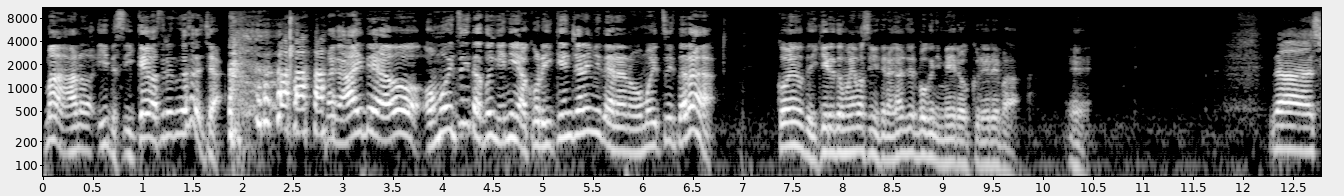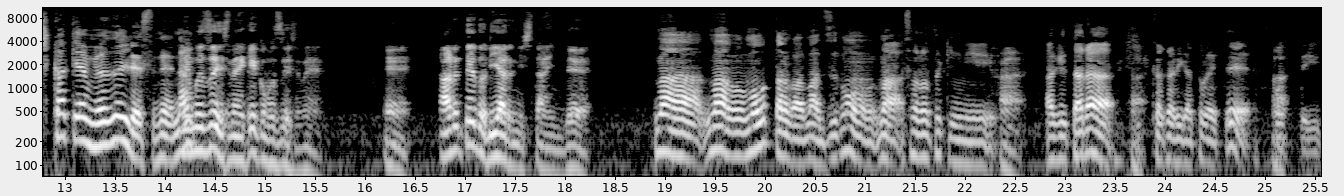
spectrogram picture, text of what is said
まあ、あの、いいです。一回忘れてください、じゃあ。なんかアイデアを思いついた時に、あ、これいけんじゃねみたいなのを思いついたら、こういうのでいけると思いますみたいな感じで僕にメールをくれれば。えなあ、仕掛けむずいですね。え。なんむずいですね。結構むずいですね。ええ。ある程度リアルにしたいんで、まあ、まあ、思ったのが、まあ、ズボン、まあ、その時にはい。上げたら、引っかかりが取れて、スポッていい。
